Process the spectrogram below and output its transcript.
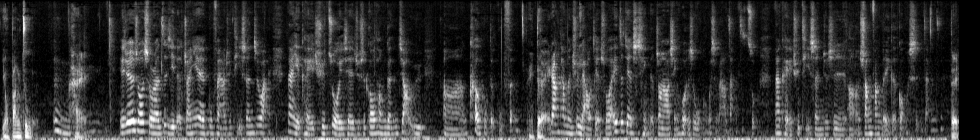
有帮助的。嗯，嗨，也就是说，除了自己的专业部分要去提升之外，那也可以去做一些就是沟通跟教育。呃，客户的部分，欸对，对，让他们去了解说，哎，这件事情的重要性，或者是我们为什么要这样子做。那可以去提升，就是呃双方的一个共识，这样子。对，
